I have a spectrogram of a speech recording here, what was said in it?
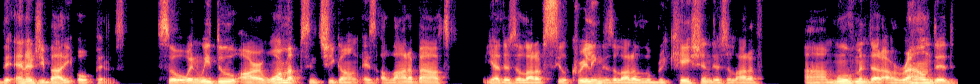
the energy body opens. So when we do our warm ups in qigong, is a lot about yeah, there's a lot of silk reeling, there's a lot of lubrication, there's a lot of uh, movement that are rounded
